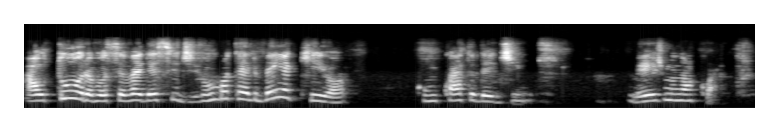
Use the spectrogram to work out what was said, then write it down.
A altura você vai decidir. Vamos botar ele bem aqui, ó, com quatro dedinhos. Mesmo nó quatro.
